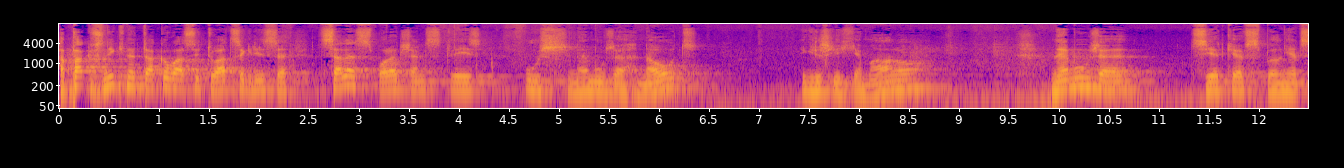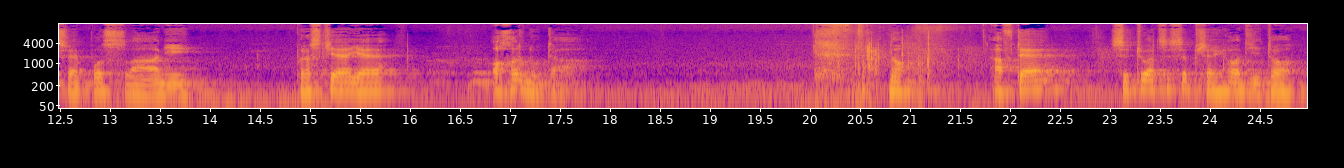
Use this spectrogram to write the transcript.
A pak vznikne taková situace, kdy se celé společenství už nemůže hnout, i když jich je málo, nemůže církev splnit své poslání. Prostě je ochrnutá. No a v té situaci se přehodí to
